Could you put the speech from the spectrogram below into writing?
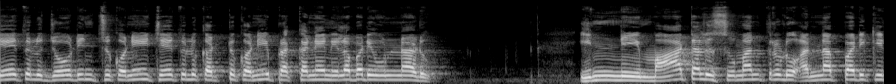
చేతులు జోడించుకొని చేతులు కట్టుకొని ప్రక్కనే నిలబడి ఉన్నాడు. ఇన్ని మాటలు సుమంత్రుడు అన్నప్పటికీ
